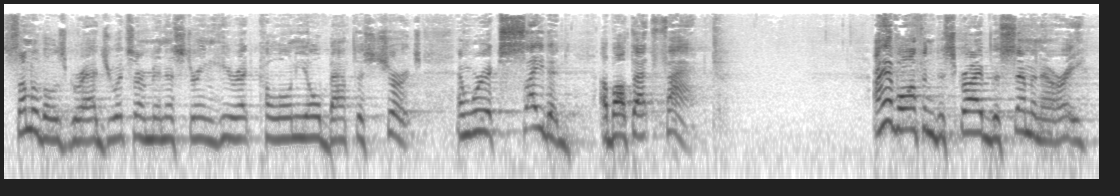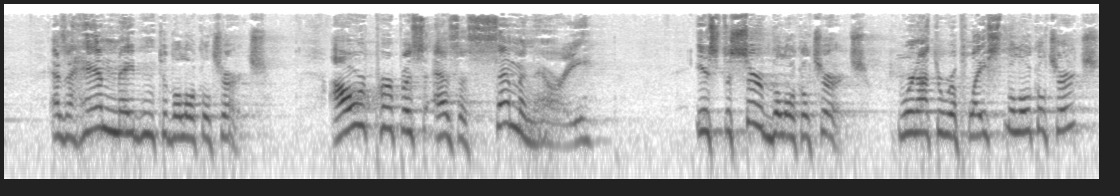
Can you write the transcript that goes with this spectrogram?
some of those graduates are ministering here at Colonial Baptist Church. And we're excited about that fact. I have often described the seminary as a handmaiden to the local church. Our purpose as a seminary is to serve the local church. We're not to replace the local church.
